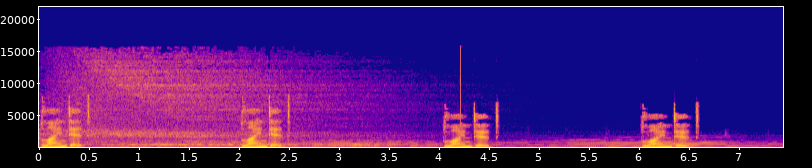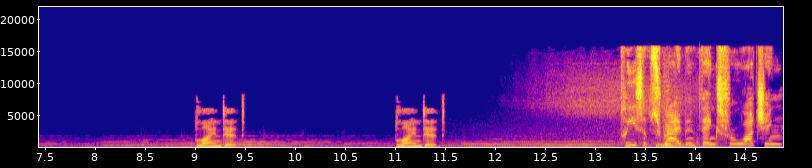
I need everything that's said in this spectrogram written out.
blinded. Blinded. Blinded. Blinded. Blinded. Blinded. Please subscribe and thanks for watching.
